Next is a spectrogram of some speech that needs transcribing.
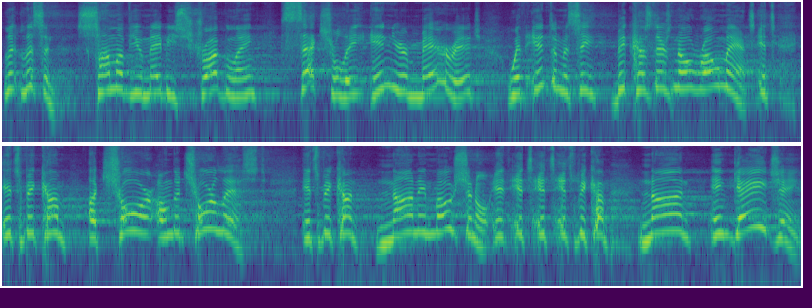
Listen, some of you may be struggling sexually in your marriage with intimacy because there's no romance. It's, it's become a chore on the chore list. It's become non emotional. It, it's, it's, it's become non engaging.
